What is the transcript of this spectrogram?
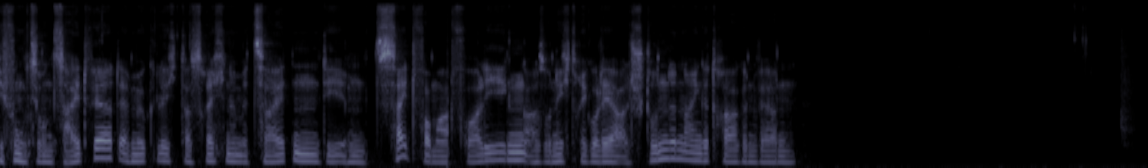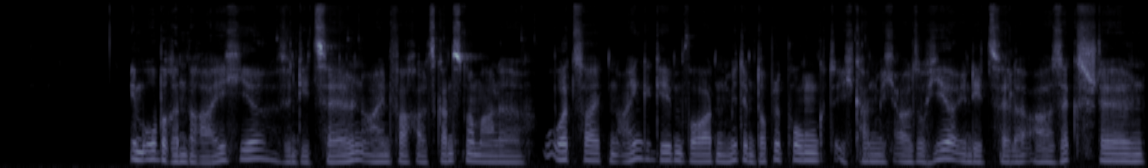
Die Funktion Zeitwert ermöglicht das Rechnen mit Zeiten, die im Zeitformat vorliegen, also nicht regulär als Stunden eingetragen werden. Im oberen Bereich hier sind die Zellen einfach als ganz normale Uhrzeiten eingegeben worden mit dem Doppelpunkt. Ich kann mich also hier in die Zelle A6 stellen.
